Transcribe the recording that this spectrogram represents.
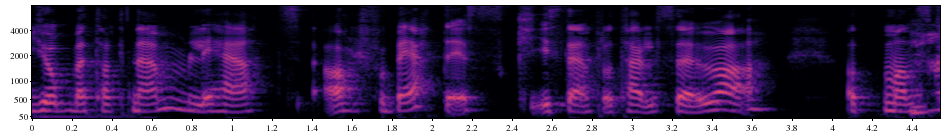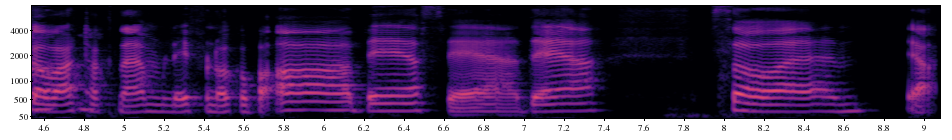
jobbe med takknemlighet alfabetisk istedenfor å telle sauer. At man skal være takknemlig for noe på A, B, C, D. Så eh, ja.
